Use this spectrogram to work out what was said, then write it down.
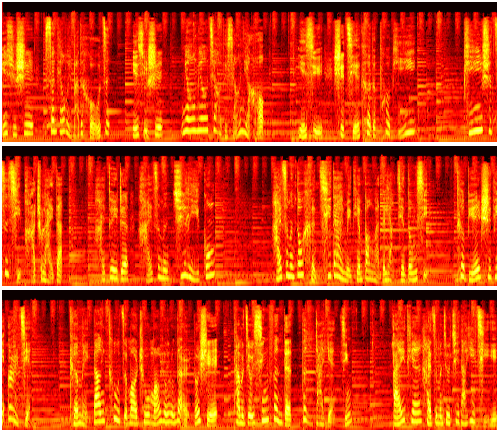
也许是三条尾巴的猴子，也许是喵喵叫的小鸟，也许是杰克的破皮衣。皮衣是自己爬出来的，还对着孩子们鞠了一躬。孩子们都很期待每天傍晚的两件东西，特别是第二件。可每当兔子冒出毛茸茸的耳朵时，他们就兴奋地瞪大眼睛。白天，孩子们就聚到一起，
